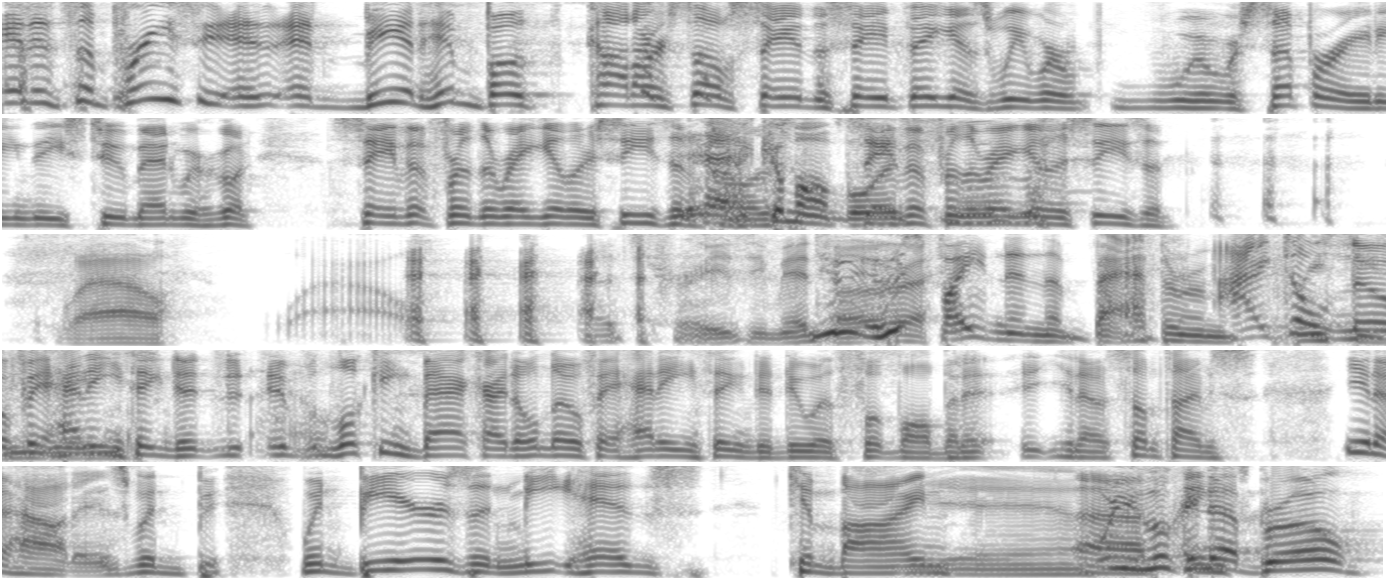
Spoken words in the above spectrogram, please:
and it's a preseason and, and me and him both caught ourselves saying the same thing as we were we were separating these two men we were going save it for the regular season Yeah, fellas. come on, boys. save it for the regular season Wow. Wow. That's crazy, man. Who, who's right. fighting in the bathroom? I don't know if it had anything to. It, looking back, I don't know if it had anything to do with football, but it, you know, sometimes you know how it is when when beers and meatheads combine, Yeah. uh, what are you looking things, at, bro?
